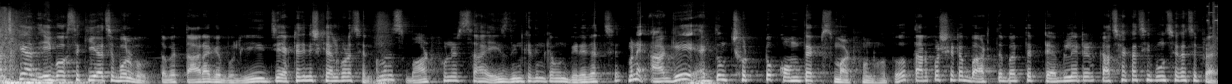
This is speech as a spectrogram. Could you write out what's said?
আজকে আজ এই বক্সে কি আছে বলব? তবে তার আগে বলি যে একটা জিনিস খেয়াল করেছেন, আমাদের স্মার্টফোনের সাইজ দিনকে দিন কেমন বেড়ে যাচ্ছে। মানে আগে একদম ছোট্ট কম্প্যাক্ট স্মার্টফোন হতো, তারপর সেটা বাড়তে বাড়তে ট্যাবলেটের কাছাকাছি পৌঁছে গেছে প্রায়।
